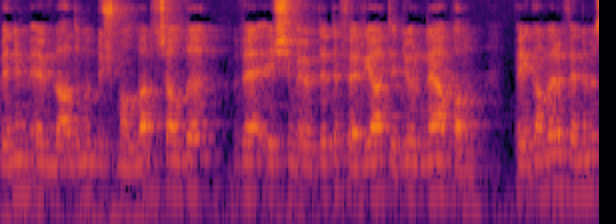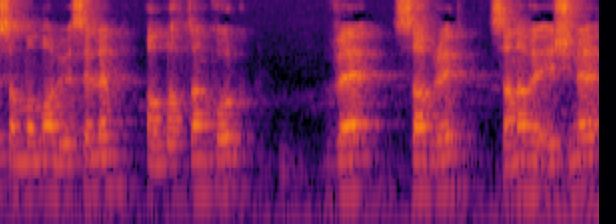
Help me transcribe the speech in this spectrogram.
benim evladımı düşmanlar çaldı ve eşim evde de feryat ediyor ne yapalım? Peygamber Efendimiz sallallahu aleyhi ve sellem Allah'tan kork ve sabret sana ve eşine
